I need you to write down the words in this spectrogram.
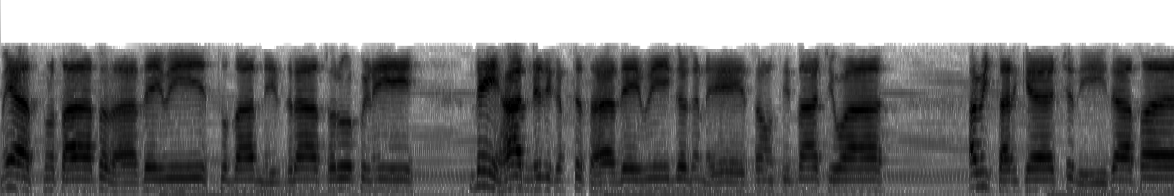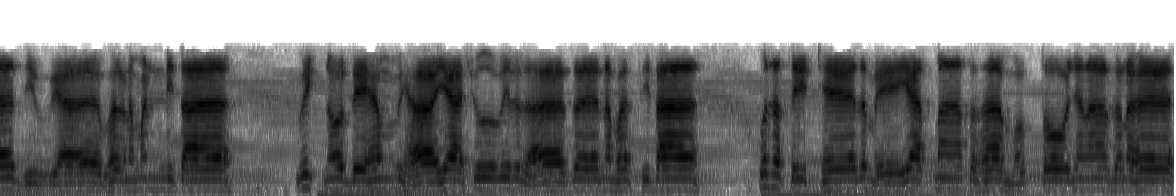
मया स्मृता तदा देवी स्तुता निद्रा स्वरूपिणी। देहा निर्गत्य सा देवी गगने संस्थिता शिवा। अवितर्क्य शरीरा सा दिव्याभरणमण्डिता मे आत्मा तथा मुक्तो जनार्दनः।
